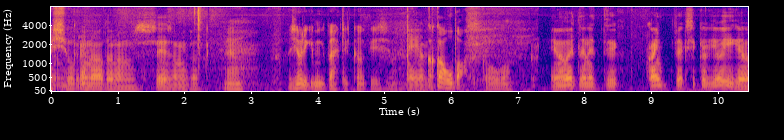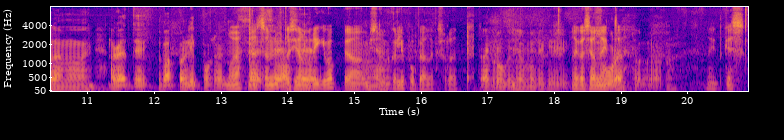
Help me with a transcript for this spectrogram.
asju, Grenadal on seesamipähk. jah, siin oligi mingi pähklid ka, küsisime, kakaouba. kauba. ei ma mõtlen, et kant peaks ikkagi õige olema või, aga et vapp on lipul. nojah, see on ühtlasi on riigivapp ja mis on ka lipu peal, eks ole, et ta ei pruugi seal muidugi no seal neid, suurelt olla, aga neid Kesk,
